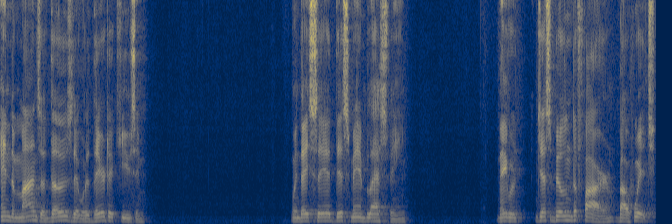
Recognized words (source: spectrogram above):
the minds of those that were there to accuse him. When they said, This man blasphemed, they were just building the fire by which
